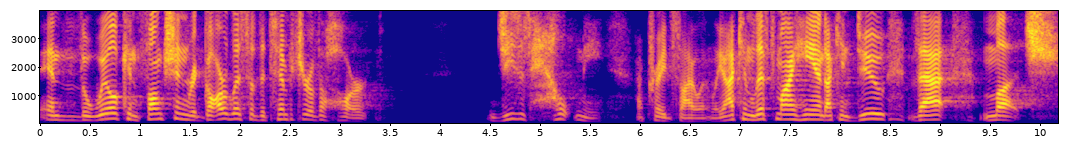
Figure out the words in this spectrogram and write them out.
and the will can function regardless of the temperature of the heart. Jesus, help me. I prayed silently. I can lift my hand, I can do that much.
